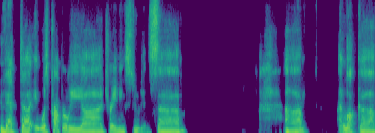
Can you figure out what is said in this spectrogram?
that uh, it was properly uh, training students. Um, um, look, uh,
